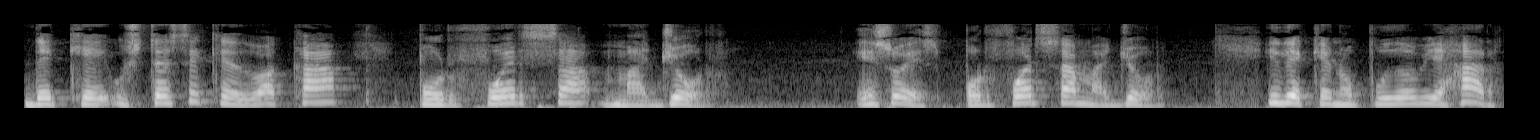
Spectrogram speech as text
de que usted se quedó acá por fuerza mayor. Eso es, por fuerza mayor. Y de que no pudo viajar.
